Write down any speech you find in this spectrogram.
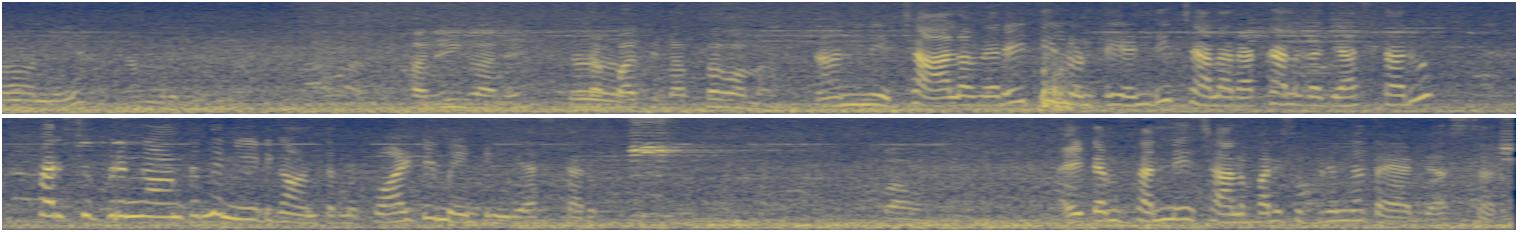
బాగున్నాయి? కర్రీ కానీ చపాతీ మెత్తగా అన్ని చాలా వెరైటీలు ఉంటాయండి. చాలా రకాలుగా చేస్తారు. పరిశుభ్రంగా ఉంటుంది నీట్గా ఉంటుంది. క్వాలిటీ మెయింటైన్ చేస్తారు. ఐటమ్స్ అన్నీ చాలా పరిశుభ్రంగా తయారు చేస్తారు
